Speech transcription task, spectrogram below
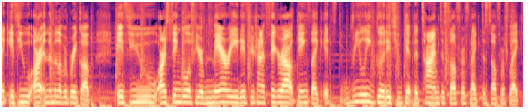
Like if you are in the middle of a breakup, if you are single, if you're married, if you're trying to figure out things, like it's really good if you get the time to self reflect, to self reflect.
